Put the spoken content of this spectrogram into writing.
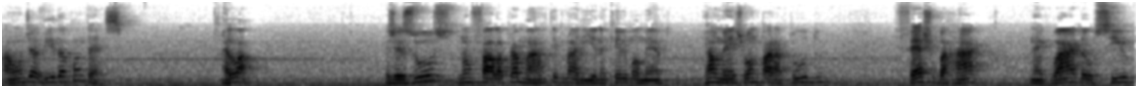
Aonde a vida acontece. É lá. Jesus não fala para Marta e Maria naquele momento, realmente vamos parar tudo, fecha o barraco, né, guarda o circo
